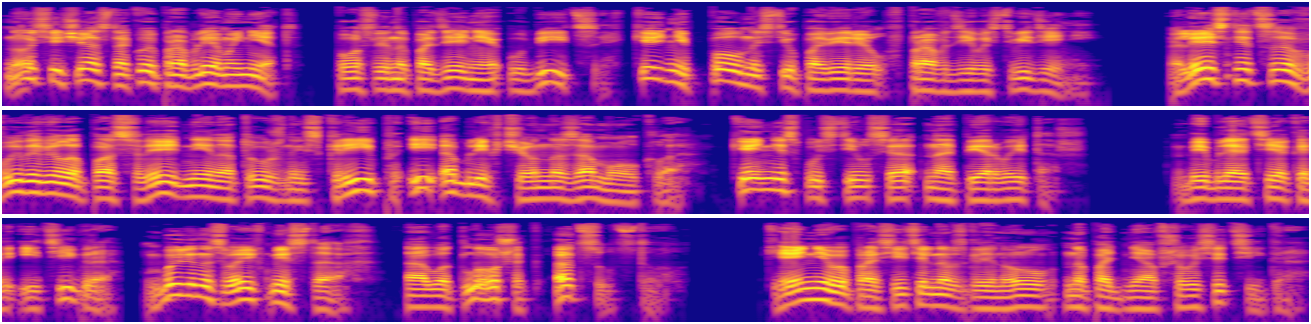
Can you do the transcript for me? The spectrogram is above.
Но сейчас такой проблемы нет. После нападения убийцы Кенни полностью поверил в правдивость видений. Лестница выдавила последний натужный скрип и облегченно замолкла. Кенни спустился на первый этаж. Библиотекарь и тигра были на своих местах, а вот лошек отсутствовал. Кенни вопросительно взглянул на поднявшегося тигра.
